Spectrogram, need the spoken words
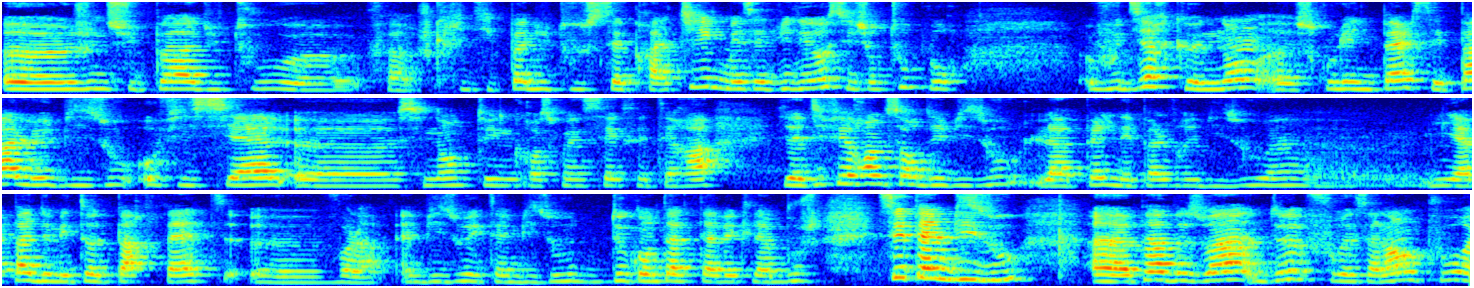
Euh, je ne suis pas du tout, euh, enfin je critique pas du tout cette pratique mais cette vidéo c'est surtout pour vous dire que non, euh, se une pelle c'est pas le bisou officiel, euh, sinon t'es une grosse coincée etc. Il y a différentes sortes de bisous, la pelle n'est pas le vrai bisou, hein. il n'y a pas de méthode parfaite, euh, voilà, un bisou est un bisou, de contact avec la bouche c'est un bisou, pas besoin de fourrer sa langue pour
